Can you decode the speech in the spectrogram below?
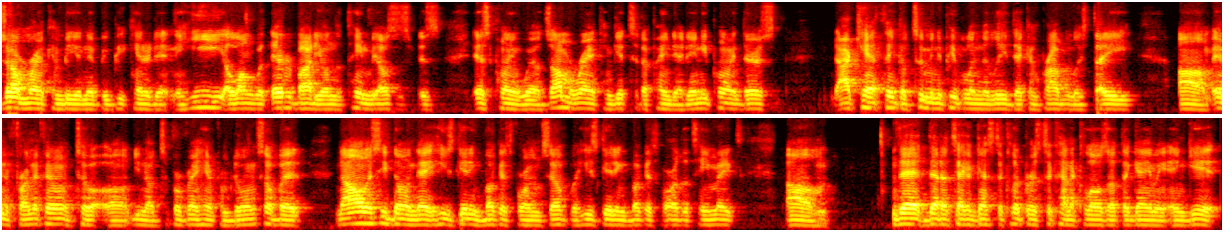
Ja Morant can be an MVP candidate, and he, along with everybody on the team else, is is, is playing well. Ja Morant can get to the paint at any point. There's, I can't think of too many people in the league that can probably stay um, in front of him to, uh, you know, to prevent him from doing so. But not only is he doing that, he's getting buckets for himself, but he's getting buckets for other teammates. Um, that that attack against the Clippers to kind of close out the game and, and get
